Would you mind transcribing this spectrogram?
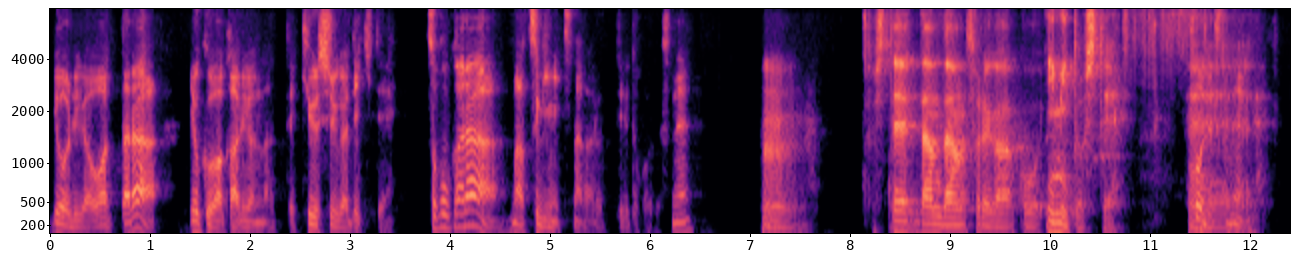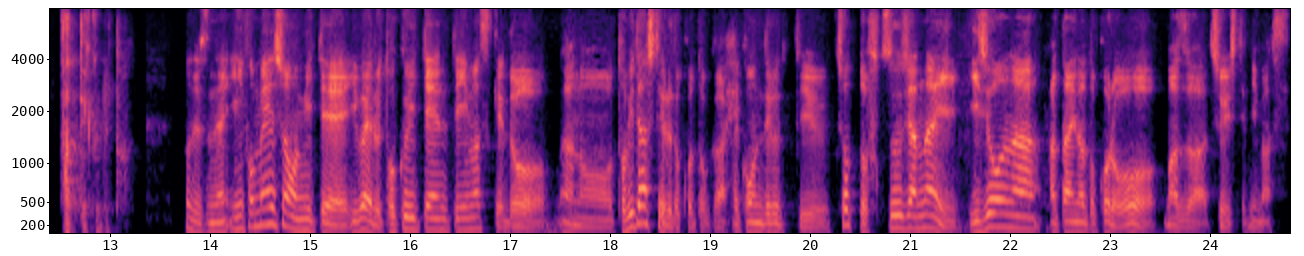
料理が終わったらよく分かるようになって吸収ができて、そこからまあ次につながるっていうところですね。うん。そそしてだんだんそれがこう意味として、そうですねえー立ってくると。そうですね。インフォメーションを見て、いわゆる特異点って言いますけど、あの、飛び出してるとことか凹んでるっていう、ちょっと普通じゃない異常な値のところを、まずは注意してみます。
